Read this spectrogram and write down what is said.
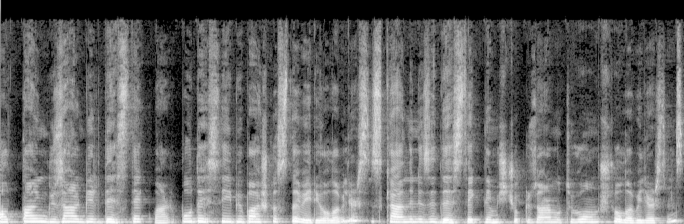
alttan güzel bir destek var. Bu desteği bir başkası da veriyor olabilir. Siz kendinizi desteklemiş, çok güzel motive olmuş da olabilirsiniz.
